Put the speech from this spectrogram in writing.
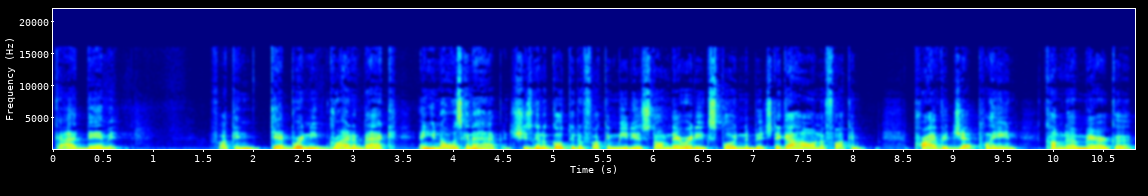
God damn it. Fucking get Brittney Griner back, and you know what's gonna happen. She's gonna go through the fucking media storm. They're already exploiting the bitch. They got her on a fucking private jet plane, come to America.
